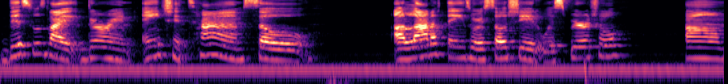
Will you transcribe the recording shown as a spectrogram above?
This was like during ancient times, so a lot of things were associated with spiritual um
